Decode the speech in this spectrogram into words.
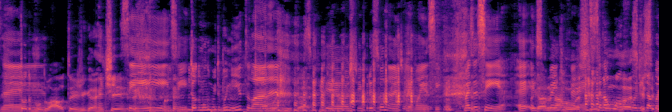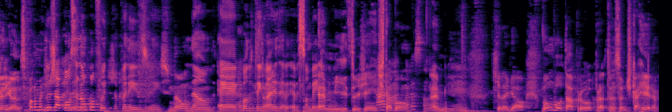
né? É, Todo mundo alto, gigante. Sim, sim. Todo mundo muito bonito lá, né? bonito, é. Eu achei impressionante a Alemanha, assim. Mas assim, é, eles são galera bem na rua, diferentes. assim, você não confunde husky o japonês. siberiano. Você fala, mas... No Japão você não confunde japonês, gente. Não? Não. É, quando tem várias. é, São bem É mito, gente, tá bom? É mito. Que legal. Vamos voltar pro, pra transição de carreira?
